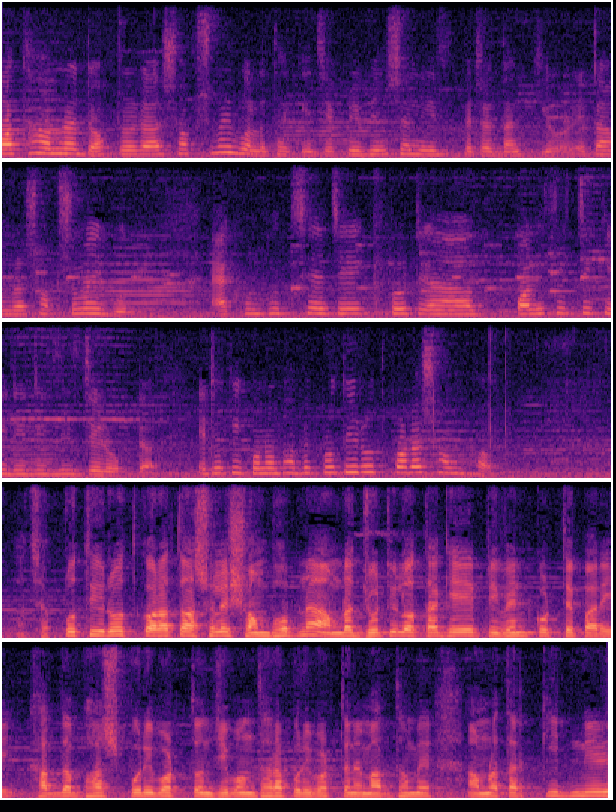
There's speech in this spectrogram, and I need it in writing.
কথা আমরা ডক্টররা সবসময় বলে থাকি যে prevention is better than cure এটা আমরা সবসময় বলি। এখন হচ্ছে যে পলিসিস্টিক কিডনি ডিজিজ যে রোগটা, এটা কি কোনোভাবে প্রতিরোধ করা সম্ভব? আচ্ছা প্রতিরোধ করা তো আসলে সম্ভব না। আমরা জটিলতাকে প্রিভেন্ট করতে পারি। খাদ্যাভ্যাস পরিবর্তন, জীবনধারা পরিবর্তনের মাধ্যমে আমরা তার কিডনির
